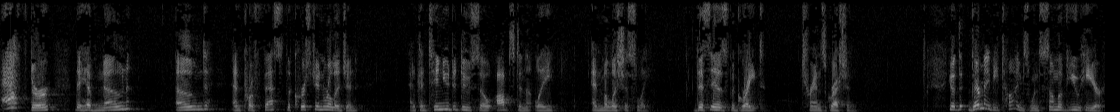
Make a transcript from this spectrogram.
after they have known, owned, and professed the Christian religion and continue to do so obstinately and maliciously. This is the great transgression. You know, th- there may be times when some of you here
